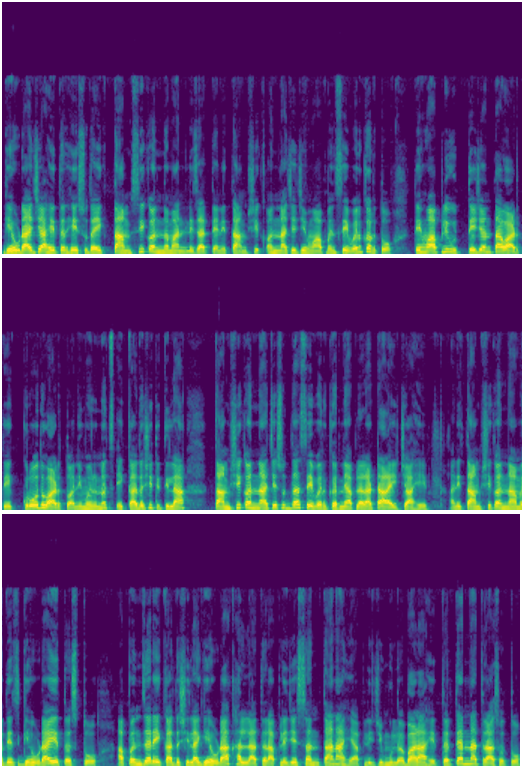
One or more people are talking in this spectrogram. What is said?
घेवडा जे आहे तर हे सुद्धा एक तामसिक अन्न मानले जाते आणि तामसिक अन्नाचे जेव्हा आपण सेवन करतो तेव्हा आपली उत्तेजनता वाढते क्रोध वाढतो आणि म्हणूनच एकादशी तिथीला तामसिक अन्नाचे सुद्धा सेवन करणे आपल्याला टाळायचे आहे. आणि तामसिक अन्नामध्येच घेवडा येत असतो. आपण जर एकादशीला घेवडा खाल्ला तर आपले जे संतान आहे आपली जी मुलं बाळ आहेत तर त्यांना त्रास होतो.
